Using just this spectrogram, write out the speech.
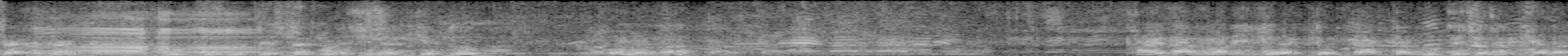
দেখা যাক চেষ্টা করেছিলেন কিন্তু হলো না। ফাইনাল মানেই তো একদম টান টান উত্তেজনার খেলা।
